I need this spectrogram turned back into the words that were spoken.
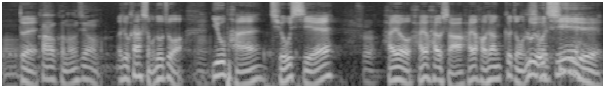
嗯，对看到可能性了，而且我看他什么都做，U 盘、球鞋，是，还有还有还有啥？还有好像各种路由手器机。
